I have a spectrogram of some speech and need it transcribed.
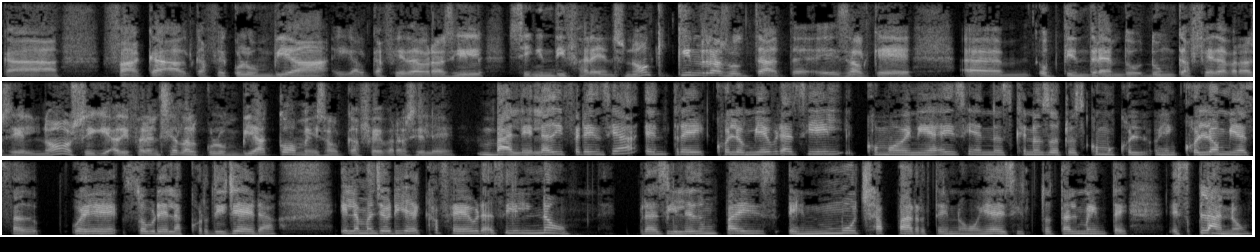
que fa que el cafè colombià i el cafè de Brasil siguin diferents. No? Quin resultat és el que eh, obtindrem d'un cafè de Brasil? No? O sigui, a diferència del colombià, com és el cafè brasiler? Vale, la diferència entre Colombia y Brasil, como venía diciendo, es que nosotros como en Colombia está eh, sobre la cordillera y la mayoría de café de Brasil no. Brasil es un país en mucha parte, no voy a decir totalmente, es plano.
